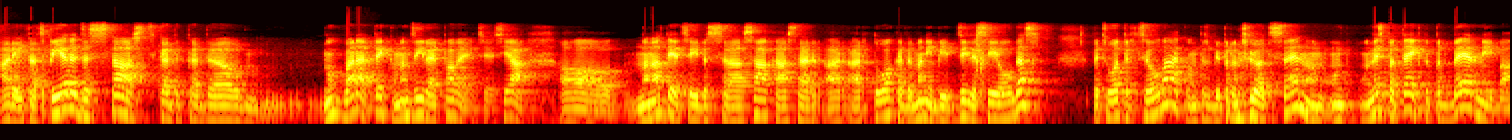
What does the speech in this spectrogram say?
arī tāds pieredzes stāsts, kad, kad nu, varētu teikt, ka man dzīvē ir paveicies. Jā, man attiecības sākās ar, ar, ar to, ka manī bija dziļas ilgas pēc otra cilvēka, un tas bija, protams, ļoti sen. Un, un, un es pat teiktu, pat bērnībā,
